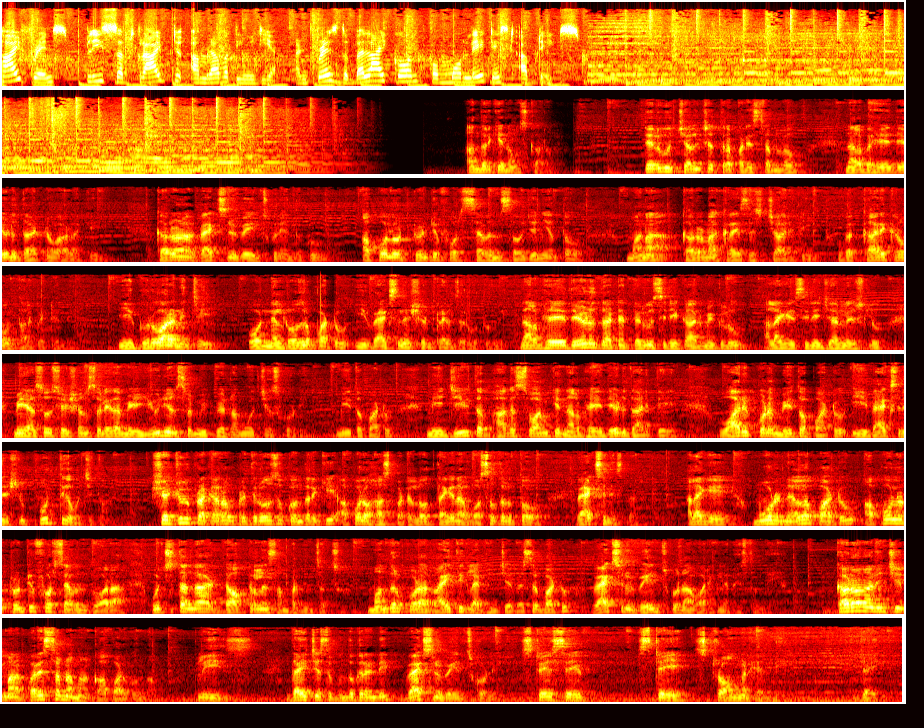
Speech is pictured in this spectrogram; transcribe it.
Hi friends please subscribe to Amaravati media and press the bell icon for more latest updates అందరికీ నమస్కారం. తెలుగు చలనచిత్ర పరిశ్రమలో నలభై ఐదేళ్ళు దాటిన వాళ్ళకి కరోనా వ్యాక్సిన్ వేయించుకునేందుకు అపోలో ట్వంటీ ఫోర్ సెవెన్ సౌజన్యంతో మన కరోనా క్రైసిస్ చారిటీ ఒక కార్యక్రమం తలపెట్టింది. ఈ గురువారం నుంచి ఓ నెల రోజుల పాటు ఈ వ్యాక్సినేషన్ డ్రైవ్ జరుగుతుంది. నలభై ఐదేళ్ళు దాటిన తెలుగు సినీ కార్మికులు అలాగే సినీ జర్నలిస్టులు మీ అసోసియేషన్స్ లేదా మీ యూనియన్స్లో మీ పేరు నమోదు చేసుకోండి. మీతో పాటు మీ జీవిత భాగస్వామికి నలభై ఐదేళ్ళు దాటితే వారికి కూడా మీతో పాటు ఈ వ్యాక్సినేషన్ పూర్తిగా ఉచితం. షెడ్యూల్ ప్రకారం ప్రతిరోజు కొందరికి అపోలో హాస్పిటల్లో తగిన వసతులతో వ్యాక్సిన్ ఇస్తారు. అలాగే మూడు నెలల పాటు అపోలో ట్వంటీ ఫోర్ సెవెన్ ద్వారా ఉచితంగా డాక్టర్లను సంప్రదించవచ్చు. మందులు కూడా రాయితీకి లభించే వెసులుబాటు వ్యాక్సిన్ వేయించుకున్న వారికి లభిస్తుంది. కరోనా నుంచి మన పరిశ్రమను మనం కాపాడుకుందాం. ప్లీజ్ దయచేసి ముందుకు రండి వ్యాక్సిన్ వేయించుకోండి. Stay safe stay strong and healthy. జై హింద్.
